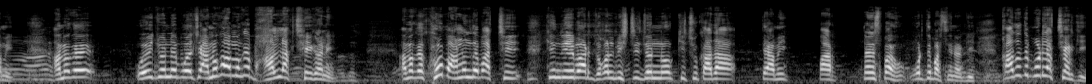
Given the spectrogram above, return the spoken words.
আমি? আমাকে ওই জন্য বলছে আমাকে আমাকে ভালো লাগছে এখানে। আমাকে খুব আনন্দ পাচ্ছি। কিন্তু এবার জল বৃষ্টির জন্য কিছু কাদাতে আমি পার ট্রান্সফার করতে পারছি না আর কি। কাদাতে পড়ে যাচ্ছে আর কি।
